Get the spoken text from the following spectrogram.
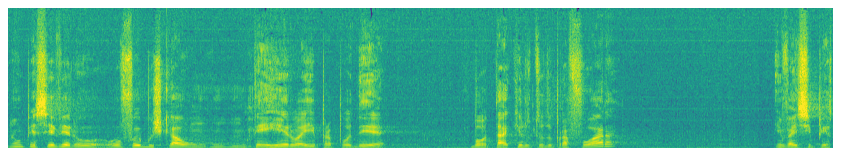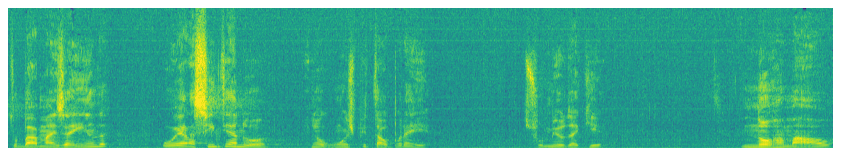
Não perseverou. Ou foi buscar um, um, um terreiro aí para poder botar aquilo tudo para fora e vai se perturbar mais ainda, ou ela se internou em algum hospital por aí. Sumiu daqui, normal,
